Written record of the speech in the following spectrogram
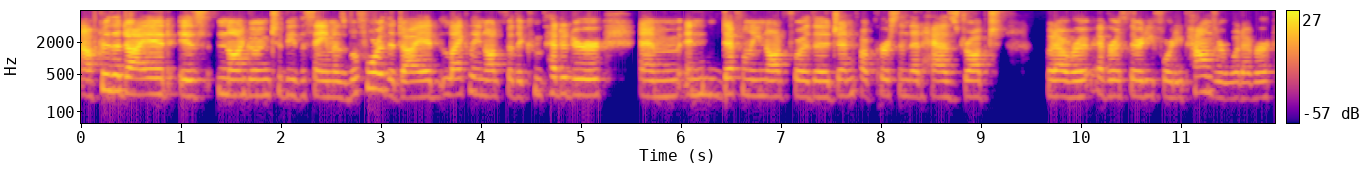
after the diet is not going to be the same as before the diet, likely not for the competitor, um, and definitely not for the Gen Pop person that has dropped whatever ever 30 40 pounds or whatever.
